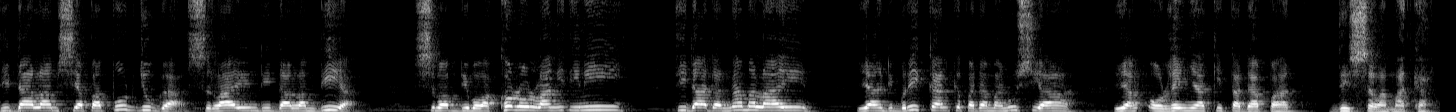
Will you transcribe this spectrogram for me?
di dalam siapa pun juga selain di dalam dia. Sebab di bawah kolong langit ini tidak ada nama lain yang diberikan kepada manusia yang olehnya kita dapat diselamatkan.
